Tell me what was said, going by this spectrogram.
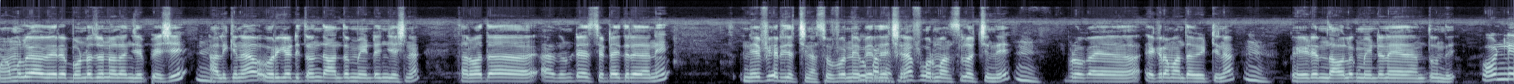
మామూలుగా వేరే బొండ జొన్నలు అని చెప్పేసి. అలికిన ఒరిగడ్డితో దాంతో మెయింటైన్ చేసిన. తర్వాత అది ఉంటే సెట్ అవుతలేదని నేఫియర్ తెచ్చిన. సూపర్ నేఫియర్ తెచ్చిన. ఫోర్ మంత్స్లో వచ్చింది. ఇప్పుడు ఒక ఎకరం అంతా పెట్టిన. ఏడెనిమిది ఆవులకు మెయింటైన్ అయ్యేంత ఉంది. ఓన్లీ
